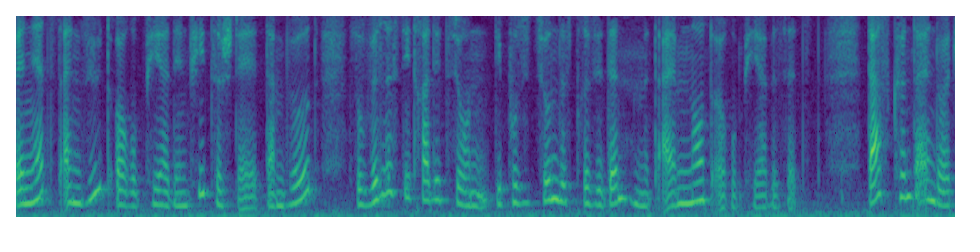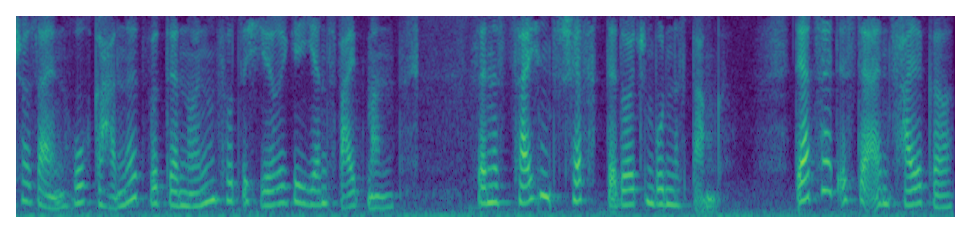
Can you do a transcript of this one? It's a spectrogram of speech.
Wenn jetzt ein Südeuropäer den Vize stellt, dann wird, so will es die Tradition, die Position des Präsidenten mit einem Nordeuropäer besetzt. Das könnte ein Deutscher sein. Hochgehandelt wird der 49-jährige Jens Weidmann, seines Zeichens Chef der Deutschen Bundesbank. Derzeit ist er ein Falke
